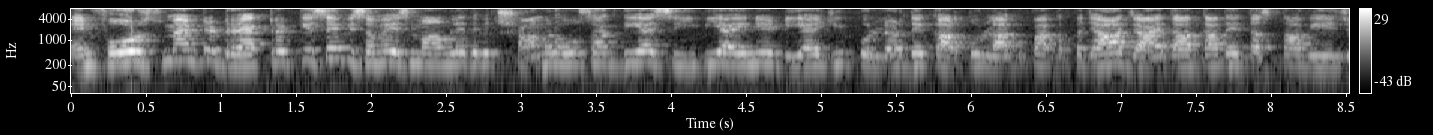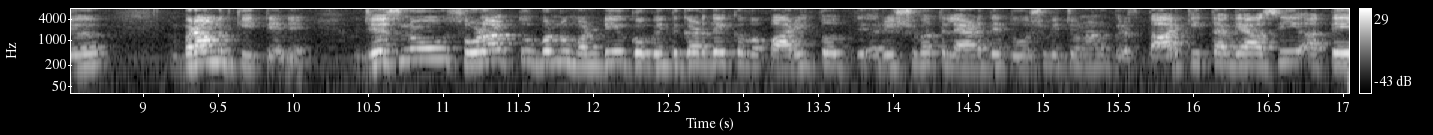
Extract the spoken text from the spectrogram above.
ਐਨਫੋਰਸਮੈਂਟ ਡਾਇਰੈਕਟਰ ਕਿਸੇ ਵੀ ਸਮੇਂ ਇਸ ਮਾਮਲੇ ਦੇ ਵਿੱਚ ਸ਼ਾਮਲ ਹੋ ਸਕਦੀ ਹੈ। ਸੀਬੀਆਈ ਨੇ ਡੀਆਈਜੀ ਭੁੱਲਰ ਦੇ ਘਰ ਤੋਂ ਲਗਭਗ 50 ਜਾਇਦਾਦਾਂ ਦੇ ਦਸਤਾਵੇਜ਼ ਬਰਾਮਦ ਕੀਤੇ ਨੇ। ਜਿਸ ਨੂੰ 16 ਅਕਤੂਬਰ ਨੂੰ ਮੰਡੀ ਗੋਬਿੰਦਗੜ੍ਹ ਦੇ ਇੱਕ ਵਪਾਰੀ ਤੋਂ ਰਿਸ਼ਵਤ ਲੈਣ ਦੇ ਦੋਸ਼ ਵਿੱਚ ਉਹਨਾਂ ਨੂੰ ਗ੍ਰਿਫਤਾਰ ਕੀਤਾ ਗਿਆ ਸੀ ਅਤੇ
